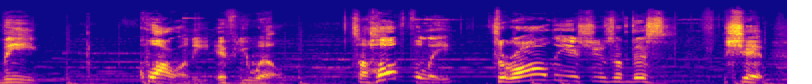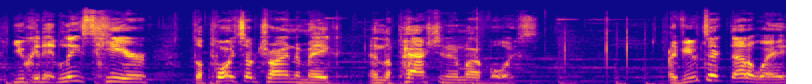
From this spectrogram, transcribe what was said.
the quality, if you will. So hopefully, through all the issues of this shit, you can at least hear the points I'm trying to make and the passion in my voice. If you take that away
